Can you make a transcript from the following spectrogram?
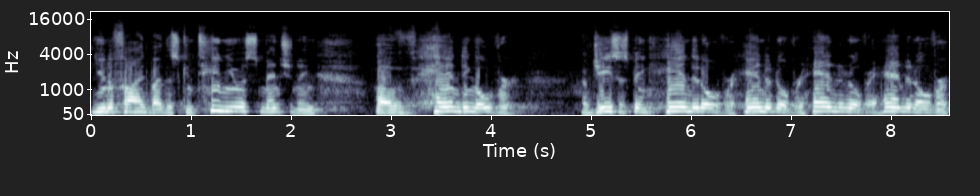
unified by this continuous mentioning of handing over of Jesus being handed over, handed over, handed over, handed over,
